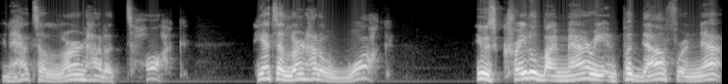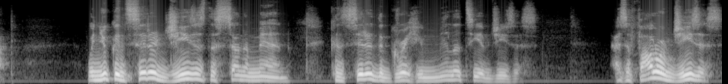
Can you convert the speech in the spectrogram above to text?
and had to learn how to talk. He had to learn how to walk. He was cradled by Mary and put down for a nap. When you consider Jesus, the Son of Man, consider the great humility of Jesus. As a follower of Jesus,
